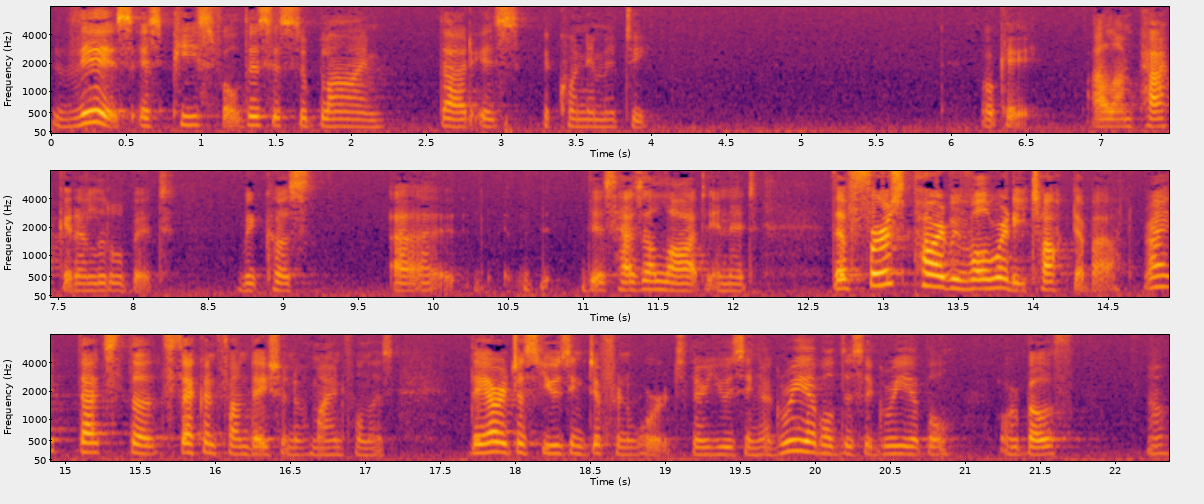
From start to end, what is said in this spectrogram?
This is peaceful, this is sublime, that is equanimity. Okay, I'll unpack it a little bit because uh, this has a lot in it. The first part we've already talked about, right? That's the second foundation of mindfulness. They are just using different words. They're using agreeable, disagreeable, or both. No?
